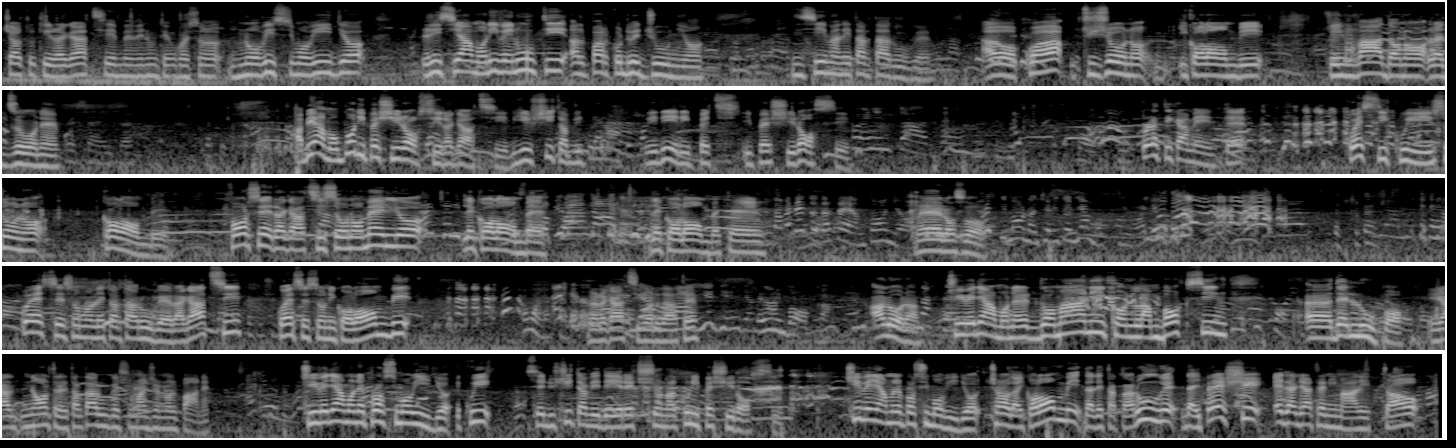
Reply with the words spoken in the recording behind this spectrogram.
Ciao a tutti ragazzi e benvenuti in questo nuovissimo video. Siamo rivenuti al parco 2 giugno insieme alle tartarughe. Allora, qua ci sono i colombi che invadono le zone. Abbiamo un po' di pesci rossi ragazzi. Riuscite a vedere i, i pesci rossi? Praticamente questi qui sono colombi. Forse ragazzi sono meglio le colombe. Le colombe che... Sta venendo da te Antonio. Eh lo so. Questi mo non ce li togliamo più. Queste sono le tartarughe ragazzi. Questi sono i colombi. Ragazzi guardate. Allora, ci vediamo nel domani con l'unboxing eh, del lupo. Inoltre le tartarughe si mangiano il pane. Ci vediamo nel prossimo video e qui se riuscite a vedere ci sono alcuni pesci rossi. Ci vediamo nel prossimo video. Ciao dai colombi, dalle tartarughe, dai pesci e dagli altri animali. Ciao!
